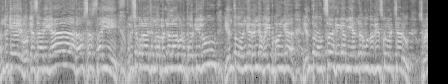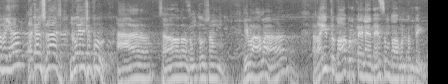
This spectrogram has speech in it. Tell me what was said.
అందుకే ఒక్కసారిగా రాష్ట్ర స్థాయి వృషభరాజముల బండలాగుడు పోటీలు ఎంతో అంగరంగ వైభవంగా ఎంతో ఉత్సాహంగా మీ అందరి ముందు తీసుకొని వచ్చారు. చూడవయ్యా ప్రకాష్ రాజ్ నువ్వైనా చెప్పు. ఆ, చాలా సంతోషం. ఇవాళ రైతు బాగుంటేనే దేశం బాగుంటుంది.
